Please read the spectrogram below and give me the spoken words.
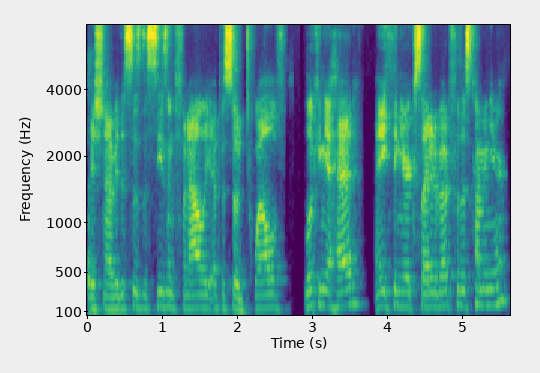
Vaishnavi, this is the season finale, episode 12 looking ahead, anything you're excited about for this coming year?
